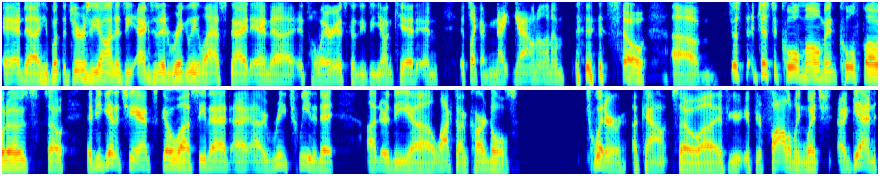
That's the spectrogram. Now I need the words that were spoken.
and uh, he put the jersey on as he exited Wrigley last night, and uh, it's hilarious because he's a young kid and it's like a nightgown on him. so um, just just a cool moment, cool photos. So if you get a chance, go uh, see that. I, I, retweeted it under the uh, Locked On Cardinals Twitter account. So uh, if you're if you're following, which again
